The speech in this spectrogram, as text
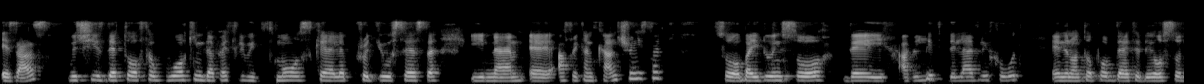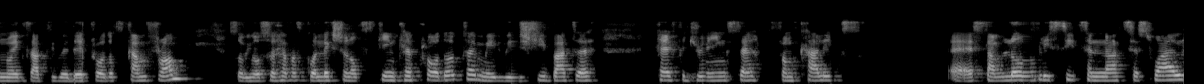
as us, which is that of working directly with small scale producers in um, uh, African countries. So by doing so, they uplift the livelihood and then on top of that, they also know exactly where their products come from. So we also have a collection of skincare products made with shea butter, healthy drinks uh, from Calix, uh, some lovely seeds and nuts as well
